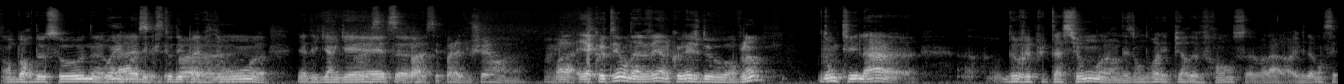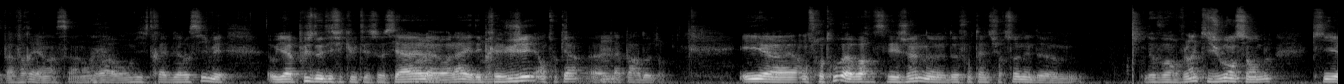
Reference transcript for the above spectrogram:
en bord de Saône, voilà, il y a plutôt des pavillons, il y a des guinguettes. c'est pas, la Duchère. Voilà. Et à côté, on avait un collège de Haut-en-Velin, donc qui est là de réputation, un des endroits les pires de France. Voilà, alors évidemment, c'est pas vrai, hein, c'est un endroit où on vit très bien aussi, mais où il y a plus de difficultés sociales, euh, voilà, et des préjugés, en tout cas, euh, de mm. la part d'autres gens. Et euh, on se retrouve à voir ces jeunes de Fontaine-sur-Saône et de, de Vaux-en-Velin qui jouent ensemble, qui,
